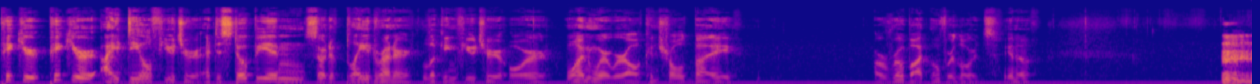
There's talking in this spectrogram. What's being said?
pick your pick your ideal future, a dystopian sort of Blade Runner looking future or one where we're all controlled by our robot overlords, you know. Hmm.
